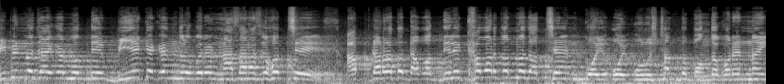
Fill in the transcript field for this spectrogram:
বিভিন্ন জায়গার মধ্যে বিয়েকে কেন্দ্র করে নাচানাচি হচ্ছে। আপনারা তো দাওয়াত দিলে খাওয়ার জন্য যাচ্ছেন। কই, ওই অনুষ্ঠান তো বন্ধ করেন নাই।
